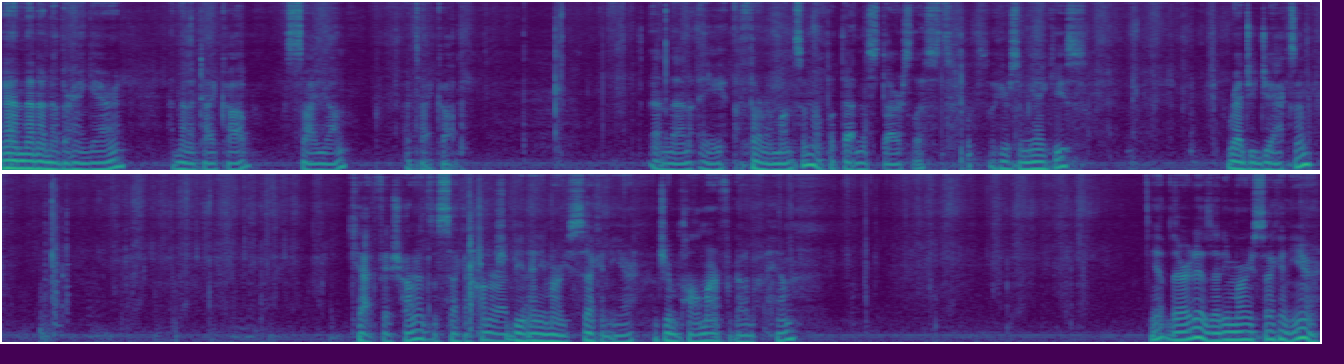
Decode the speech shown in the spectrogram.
and then another Hank Aaron, and then a Ty Cobb, Cy Young, a Ty Cobb, and then a Thurman Munson. I'll put that in the stars list. So here's some Yankees. Reggie Jackson. Catfish Hunter. It's the second Hunter. Should be in Eddie Murray's second year. Jim Palmer. I forgot about him. Yep, there it is. Eddie Murray's second year.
